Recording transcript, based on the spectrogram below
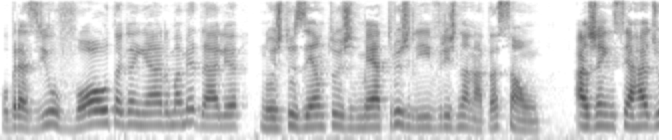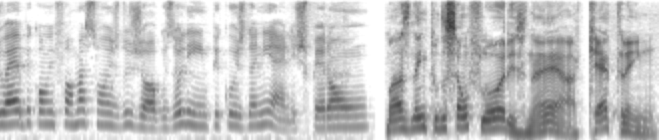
o Brasil volta a ganhar uma medalha nos 200 metros livres na natação. Agência Rádio Web com informações dos Jogos Olímpicos, Daniela Esperon. Mas nem tudo são flores, né? A Kathleen,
